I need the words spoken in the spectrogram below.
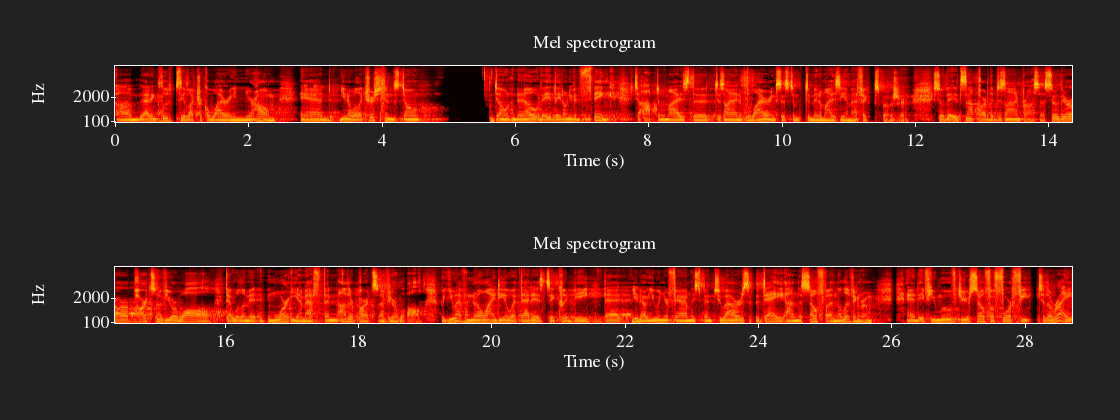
Um, that includes the electrical wiring in your home, and mm-hmm. you know electricians don't don't know. They, they don't even think to optimize the design of the wiring system to minimize emf exposure. So it's not part of the design process. So there are parts of your wall that will emit more emf than other parts of your wall. But you have no idea what that is. It could be that you know you and your family spend two hours a day on the sofa in the living room. And if you moved your sofa four feet to the right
